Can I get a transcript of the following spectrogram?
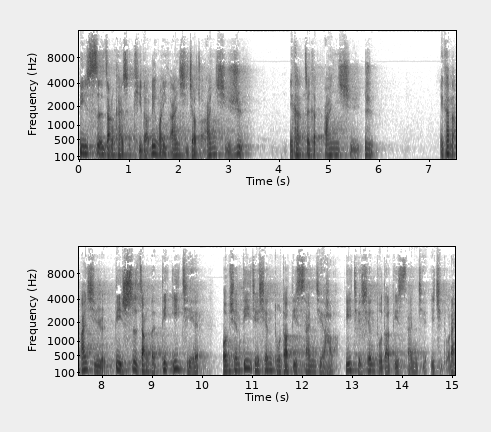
第四章开始提到另外一个安息，叫做安息日。你看这个安息日，你看到安息日第四章的第一节。我们先第一节先读到第三节好了，第一节先读到第三节，一起读来。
